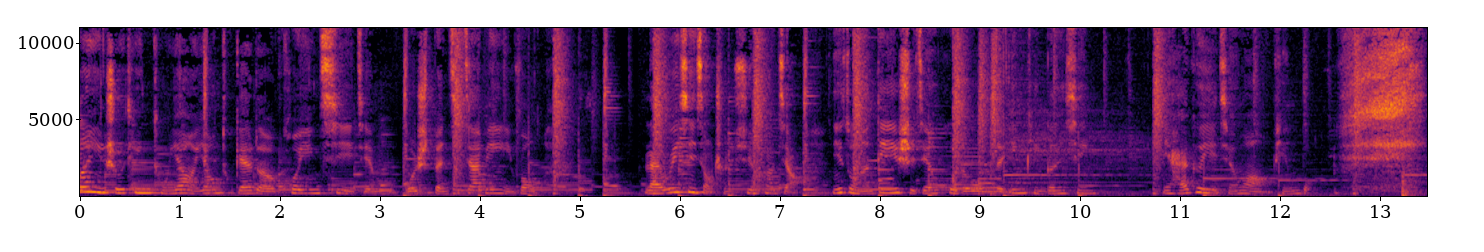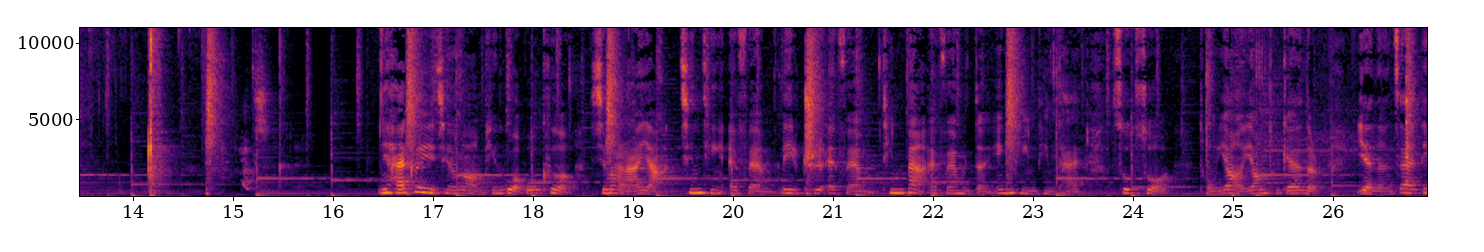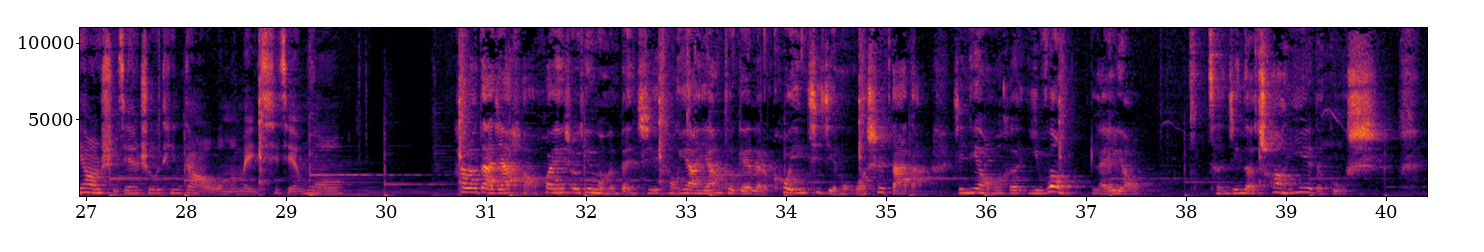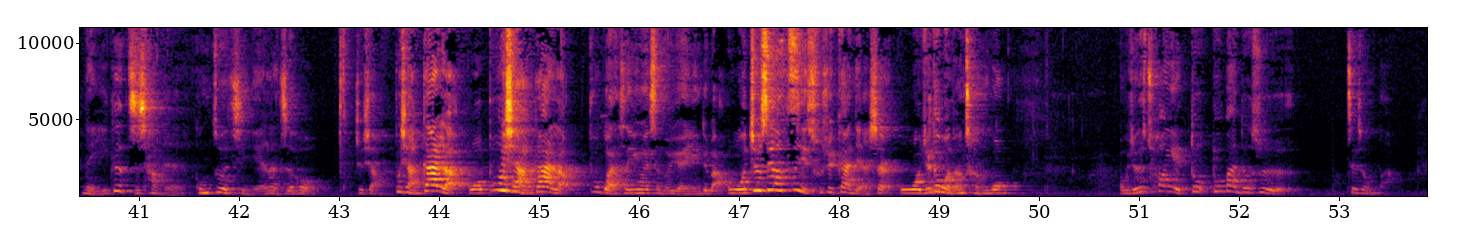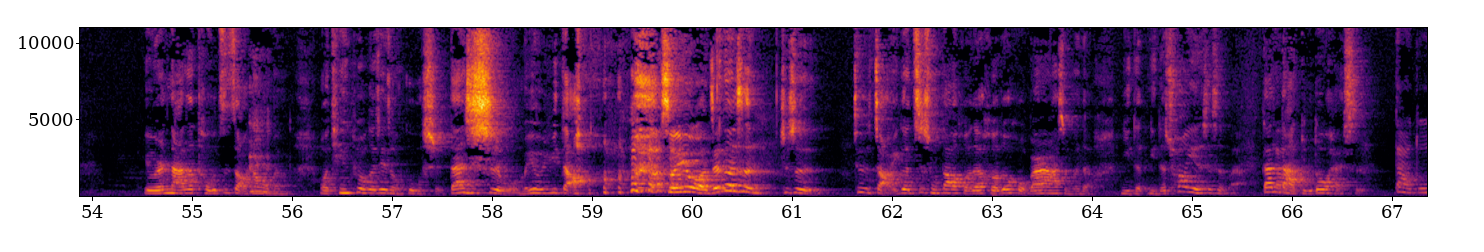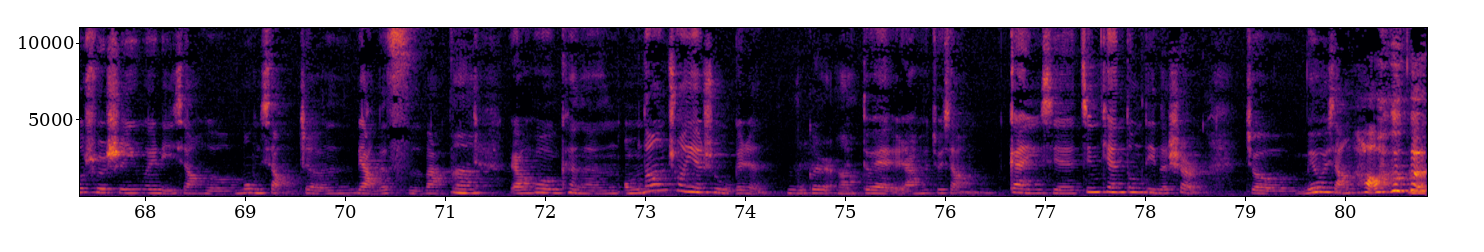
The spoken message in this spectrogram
欢迎收听同样 Young Together 扩音器节目，我是本期嘉宾以凤。来微信小程序号角，你总能第一时间获得我们的音频更新。你还可以前往苹果，你还可以前往苹果播客、喜马拉雅、蜻蜓 FM、荔枝 FM、听伴 FM 等音频平台搜索“同样 Young Together”，也能在第二时间收听到我们每期节目哦。Hello，大家好，欢迎收听我们本期同样 Young Together 扩音器节目，我是达达。今天我们和 Evon 来聊曾经的创业的故事。哪一个职场人工作几年了之后就想不想干了？我不想干了，不管是因为什么原因，对吧？我就是要自己出去干点事儿，我觉得我能成功。我觉得创业多多半都是这种吧。有人拿着投资找上我们，我听说过这种故事，但是我没有遇到，所以我真的是就是就是找一个志同道合的合作伙伴啊什么的。你的你的创业是什么呀？单打独斗还是？大多数是因为理想和梦想这两个词吧。嗯，然后可能我们当时创业是五个人，五个人啊。对，然后就想干一些惊天动地的事儿，就没有想好，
